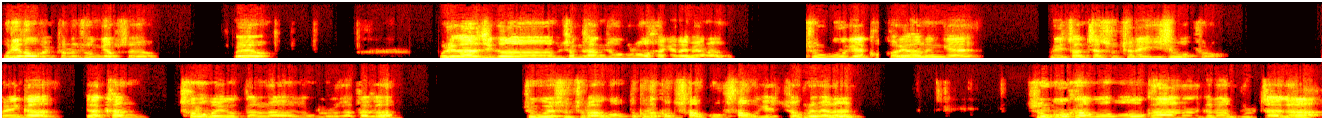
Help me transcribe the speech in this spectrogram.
우리도 별로 좋은 게 없어요. 왜요? 우리가 지금 정상적으로 하게 되면은 중국에 거- 거래하는 게 우리 전체 수출의 25%. 그러니까 약 한 1,500억 달러 정도를 갖다가 중국에 수출하고 또 그만큼 또 사오고, 사오겠죠. 그러면은 중국하고 오가는 그런 물자가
